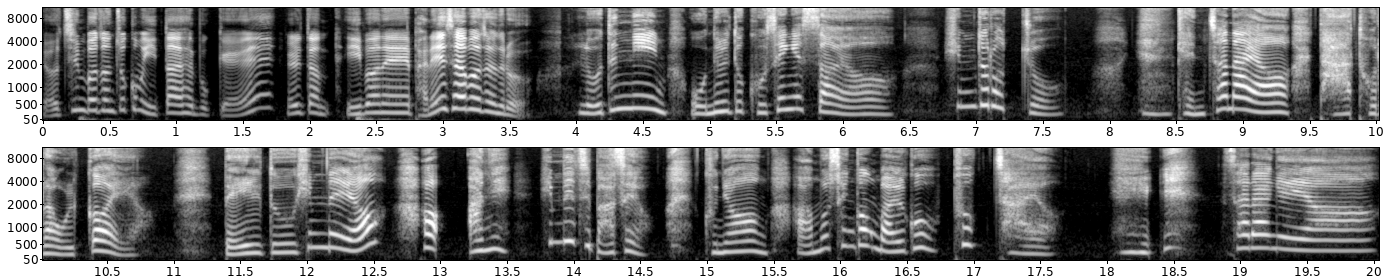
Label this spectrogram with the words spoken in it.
여친 버전 조금 이따 해볼게 일단 이번에 바네사 버전으로 로드님, 오늘도 고생했어요. 힘들었죠? 괜찮아요. 다 돌아올 거예요. 내일도 힘내요? 아, 아니, 힘내지 마세요. 그냥 아무 생각 말고 푹 자요. 사랑해요.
